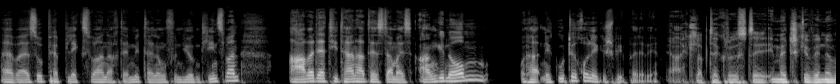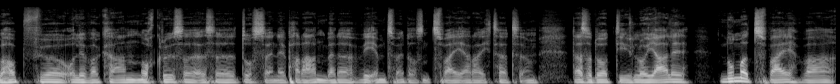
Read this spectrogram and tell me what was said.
äh, weil er so perplex war nach der Mitteilung von Jürgen Klinsmann. Aber der Titan hatte es damals angenommen und hat eine gute Rolle gespielt bei der WM. Ja, ich glaube, der größte Imagegewinn überhaupt für Oliver Kahn, noch größer, als er durch seine Paraden bei der WM 2002 erreicht hat. Ähm, dass er dort die loyale Nummer zwei war,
